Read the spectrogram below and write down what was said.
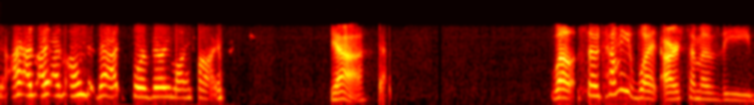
Yeah, I, I I've owned that for a very long time. Yeah. yeah. Well, so tell me what are some of the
